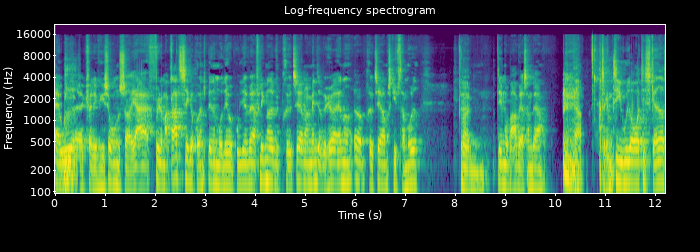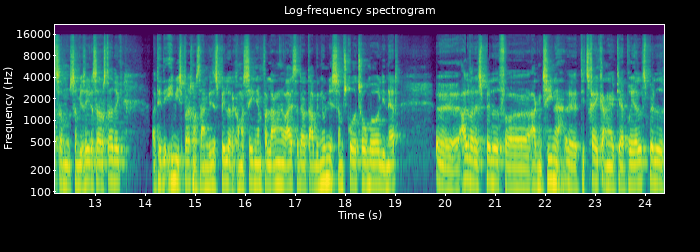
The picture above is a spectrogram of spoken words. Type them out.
er ude af kvalifikationen, så jeg føler mig ret sikker på, at han spiller mod Liverpool. Jeg er i hvert fald ikke noget, jeg vil prioritere, men mindre jeg vil høre andet, og prioritere om at skifte ham ud. Ja. Øhm, det må bare være sådan der. Ja. Så kan man sige, ud over de skader, som, som vi har set, så er der stadigvæk, og det er det evige spørgsmålstegn med de spillere, der kommer sent hjem for lange rejser. Der var David Nunez, som scorede to mål i nat. Øh, Alvarez spillede for Argentina. Øh, de tre gange Gabriel spillede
